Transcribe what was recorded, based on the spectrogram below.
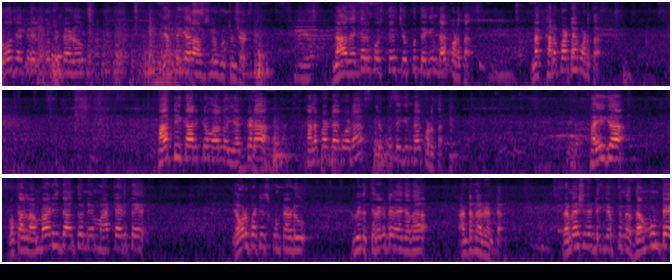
రోజు ఎక్కడ వెళ్ళి కూర్చుంటాడు? ఎంపీ గారు ఆఫీస్లో కూర్చుంటాడు. నా దగ్గరకు వస్తే చెప్పు తెగిందా కొడతా? నాకు కనపడ్డా కొడతా. పార్టీ కార్యక్రమాల్లో ఎక్కడ కనపడ్డా కూడా చెప్పు తెగిందా కొడతా. పైగా ఒక లంబాడీ దాంతో నేను మాట్లాడితే ఎవడు పట్టించుకుంటాడు? వీళ్ళు తిరగటమే కదా అంటున్నాడంట. రమేష్ రెడ్డికి చెప్తున్నా దమ్ముంటే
